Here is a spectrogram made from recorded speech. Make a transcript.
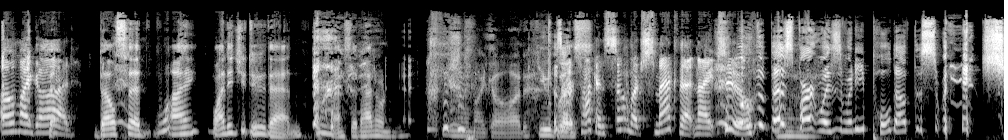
Oh my god! Bell said, "Why? Why did you do that?" I said, "I don't know." Oh my god. Because we were talking so much smack that night Well, too. the best part was when he pulled out the Switch.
